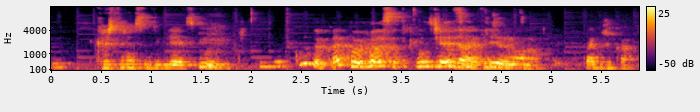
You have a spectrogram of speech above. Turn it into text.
Ну, Каждый раз удивляюсь, ой, откуда, как у вас это получается Да, видимо, так же, как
